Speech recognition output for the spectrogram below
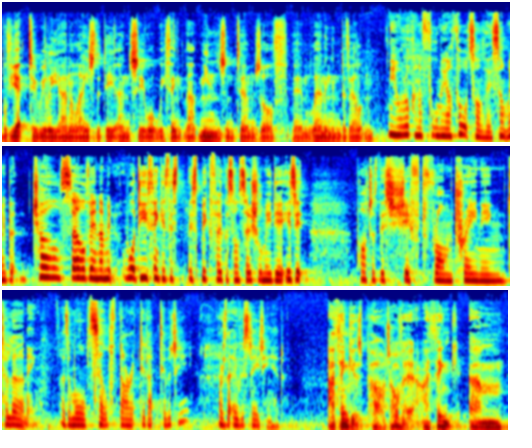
we've yet to really analyse the data and see what we think that means in terms of um, learning and development. Yeah, we're all kind of forming our thoughts on this, aren't we? But Charles Elvin, I mean, what do you think is this, this big focus on social media? Is it part of this shift from training to learning? as a more self directed activity? Or is that overstating it? I think it's part of it. I think um,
